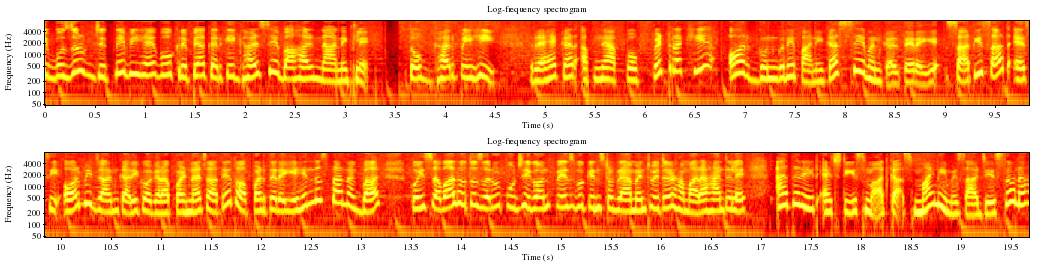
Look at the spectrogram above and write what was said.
कि बुज़ुर्ग जितने भी है वो कृपया करके घर से बाहर ना निकलें। तो घर पे ही रहकर अपने आप को फिट रखिए और गुनगुने पानी का सेवन करते रहिए। साथ ही साथ ऐसी और भी जानकारी को अगर आप पढ़ना चाहते हैं तो आप पढ़ते रहिए हिंदुस्तान अखबार। कोई सवाल हो तो ज़रूर पूछिएगा on Facebook Instagram and Twitter हमारा हैंडल है at the rate H D smart cast my name is R J Sona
